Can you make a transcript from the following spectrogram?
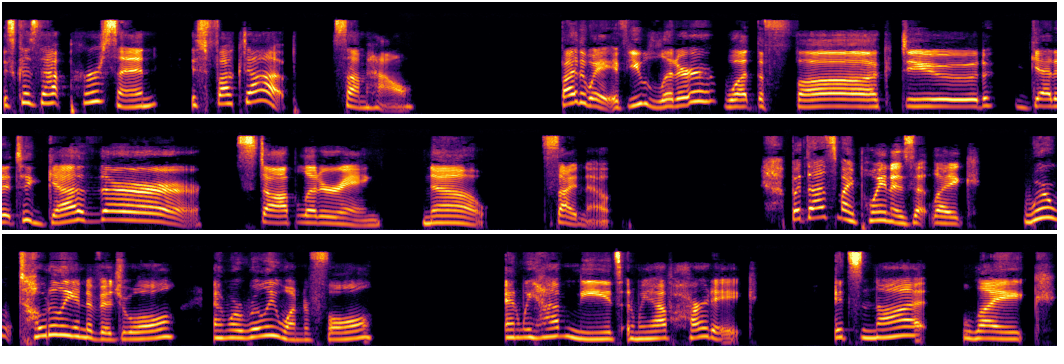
It's because that person is fucked up somehow. By the way, if you litter, what the fuck, dude? Get it together. Stop littering. No. Side note. But that's my point is that like we're totally individual and we're really wonderful and we have needs and we have heartache. It's not like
